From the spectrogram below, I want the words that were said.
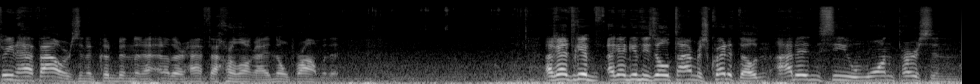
Three and a half hours, and it could have been another half hour long. I had no problem with it. I got to give I got to give these old timers credit though. I didn't see one person.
